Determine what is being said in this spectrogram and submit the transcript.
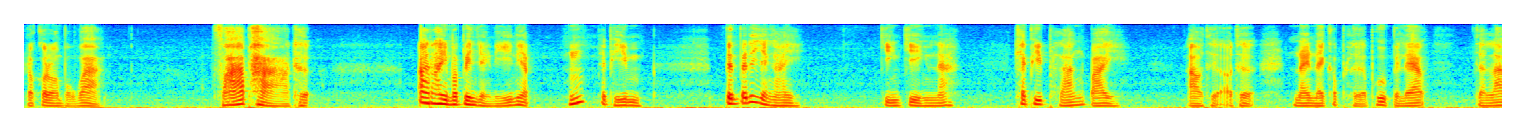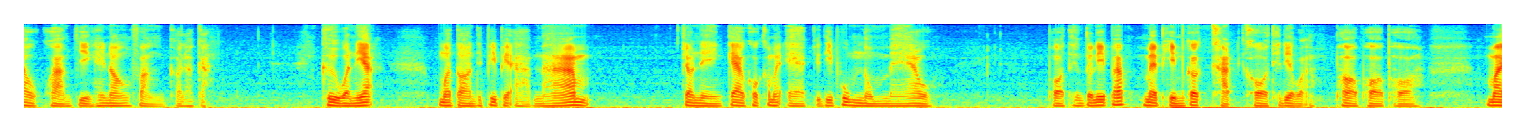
แล้วก็ร้องบอกว่า ฟ้าผ่าเถอะ อะไรมาเป็นอย่างนี้เนี่ยหึแม่พิมพ์ เป็นไปได้ยังไง จริงๆนะ แค่พี่พลั้งไป เอาเถอะเอาเถอะไหนๆก็เผลอพูดไปแล้ว จะเล่าความจริงให้น้องฟังก็แล้วกัน คือวันเนี้ยเมื่อตอนที่พี่ไปอาบน้ำเจ้าเนงแก้วเขาก็มาแอบอยู่ที่พุ่มนมแมว พอถึงตัวนี้ปั๊บแม่พิมพ์ก็ขัดคอทีเดียวว่าพอพอพอไม่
